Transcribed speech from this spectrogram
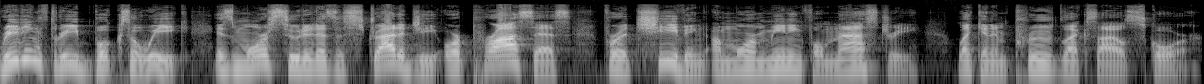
Reading three books a week is more suited as a strategy or process for achieving a more meaningful mastery, like an improved Lexile score.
